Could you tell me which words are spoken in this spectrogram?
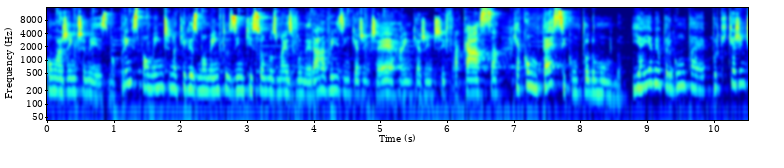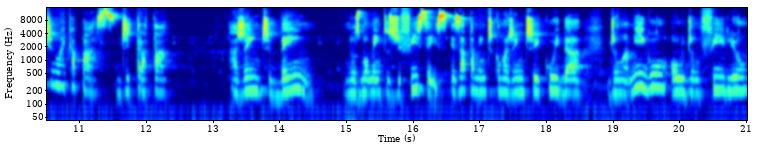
com a gente mesmo, principalmente naqueles momentos em que somos mais vulneráveis, em que a gente erra, em que a gente fracassa, que acontece com todo mundo. E aí a minha pergunta é: por que, que a gente não é capaz de tratar a gente bem nos momentos difíceis, exatamente como a gente cuida de um amigo ou de um filho.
